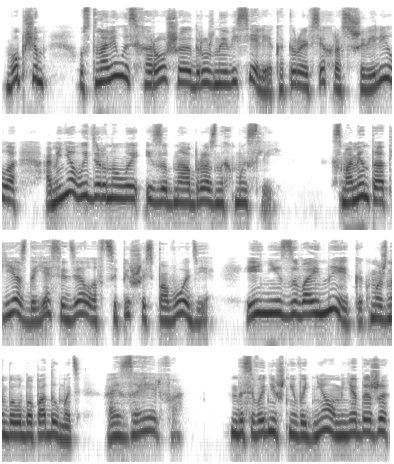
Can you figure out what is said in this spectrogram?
В общем, установилось хорошее дружное веселье, которое всех расшевелило, а меня выдернуло из однообразных мыслей. С момента отъезда я сидела, вцепившись по воде, и не из-за войны, как можно было бы подумать, а из-за эльфа. До сегодняшнего дня у меня даже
